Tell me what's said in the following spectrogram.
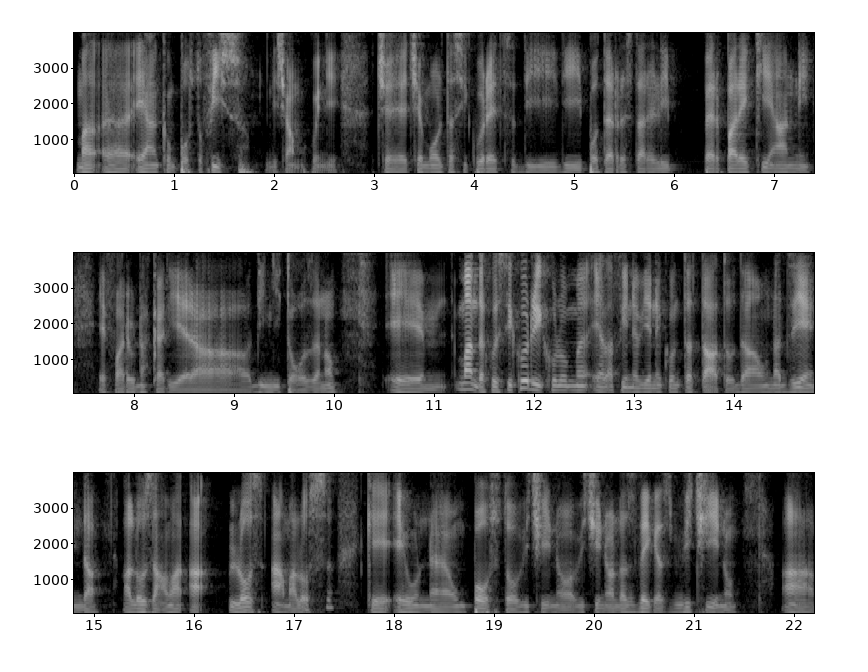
ma eh, è anche un posto fisso, diciamo, quindi c'è, c'è molta sicurezza di, di, poter restare lì per parecchi anni e fare una carriera dignitosa, no? E mm, manda questi curriculum e alla fine viene contattato da un'azienda a Los, Ama- a Los Amalos, che è un, un posto vicino, vicino, a Las Vegas, vicino a,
